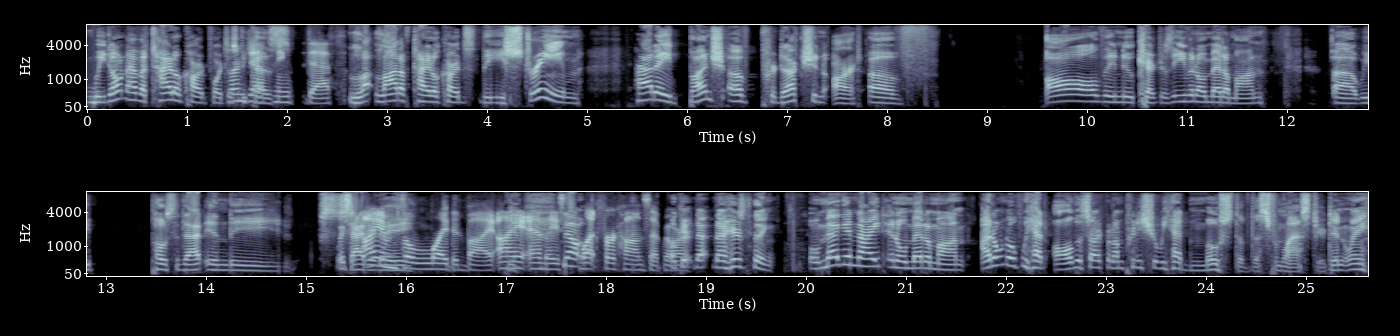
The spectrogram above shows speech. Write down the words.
we don't have a title card for it just Learn because Japanese to death. a lot of title cards. The stream had a bunch of production art of all the new characters, even Ometamon. Uh, we posted that in the Which Saturday. I am delighted by. I am a Now- slut for concept art. Okay, now, now here's the thing. Omega Knight and Ometamon, I don't know if we had all this art, but I'm pretty sure we had most of this from last year, didn't we?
